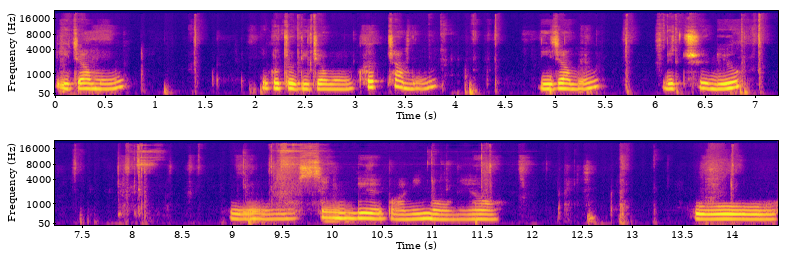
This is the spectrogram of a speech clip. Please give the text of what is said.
리자몽, 이것도 리자몽, 흑자몽, 리자몽, 미추류. 오, 생게 많이 나오네요. 오,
